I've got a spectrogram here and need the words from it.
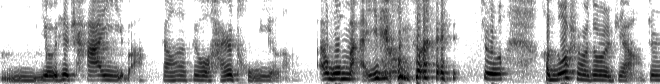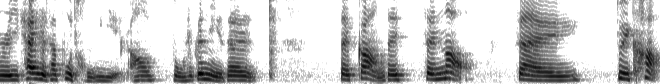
嗯有一些差异吧。然后他最后还是同意了，哎，我买一定要买，就很多时候都是这样，就是一开始他不同意，然后总是跟你在在杠、在在闹、在对抗，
